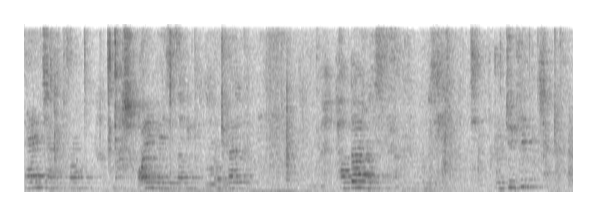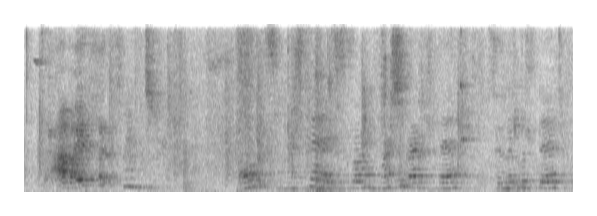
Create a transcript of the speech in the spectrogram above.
сайн чадсан. Маш гоё байсан. Мундаг. Тодор үзүүлж. За баярлалаа. Онц маш сайн ажилласан. Маш гайхалтай. Сонирхолтой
